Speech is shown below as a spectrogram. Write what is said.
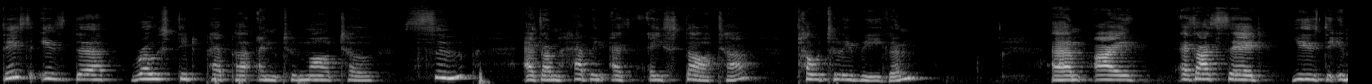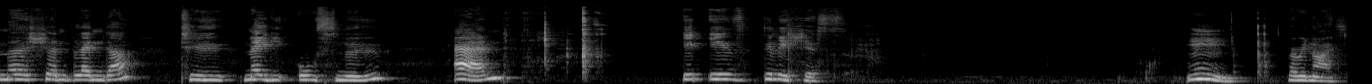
This is the roasted pepper and tomato soup as I'm having as a starter, totally vegan. Um, I, as I said, used the immersion blender to make it all smooth and it is delicious. Mmm, very nice.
